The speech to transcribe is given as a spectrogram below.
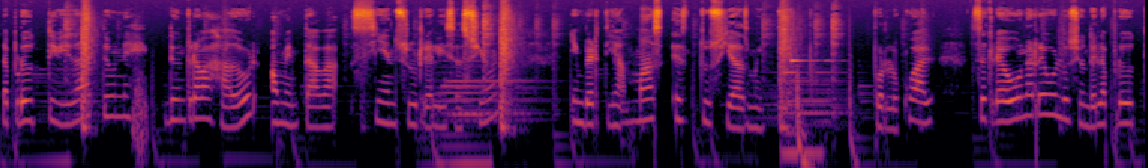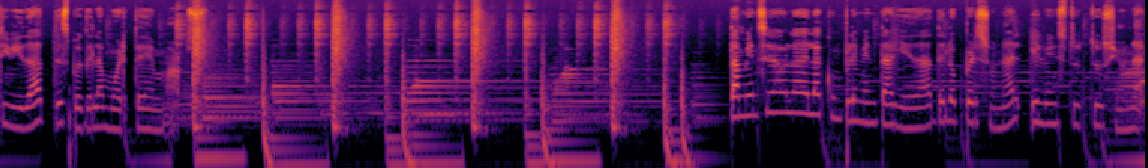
la productividad de un, de un trabajador aumentaba si en su realización invertía más entusiasmo y tiempo, por lo cual se creó una revolución de la productividad después de la muerte de Marx. También se habla de la complementariedad de lo personal y lo institucional,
